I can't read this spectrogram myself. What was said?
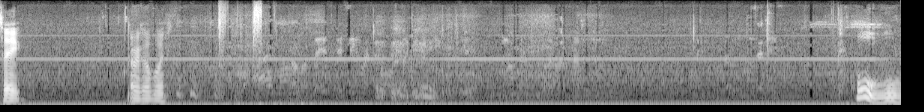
Take. There we go, boy. Ooh.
